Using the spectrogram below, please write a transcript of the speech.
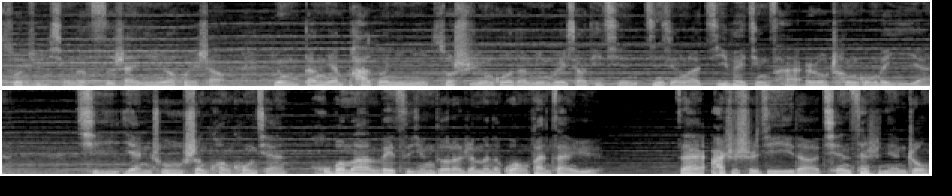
所举行的慈善音乐会上。用当年帕格尼尼所使用过的名贵小提琴进行了极为精彩而又成功的一演，其演出盛况空前。胡伯曼为此赢得了人们的广泛赞誉。在二十世纪的前三十年中，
